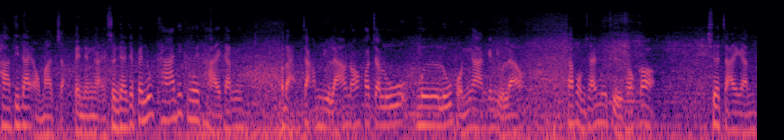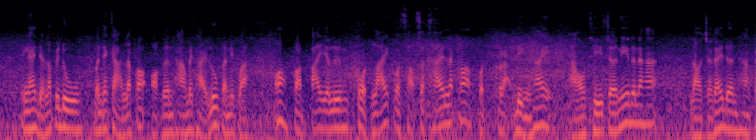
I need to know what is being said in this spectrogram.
ภาพที่ได้ออกมาจะเป็นยังไง ส่วนใหญ่จะเป็นลูกค้าที่เคยถ่ายกันประจำอยู่แล้วเนาะเขาจะรู้มือรู้ผลงานกันอยู่แล้ว ถ้าผมใช้มือถือเขาก็ เชื่อใจกันยังไงเดี๋ยวเราไปดูบรรยากาศแล้วก็ออกเดินทางไปถ่ายรูปกันดีกว่าอ้อก่อนไปอย่าลืมกดไลค์กด subscribe แล้วก็กดกระดิ่งให้เอาทีเจอร์นี่ด้วยนะฮะเราจะได้เดินทางไป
